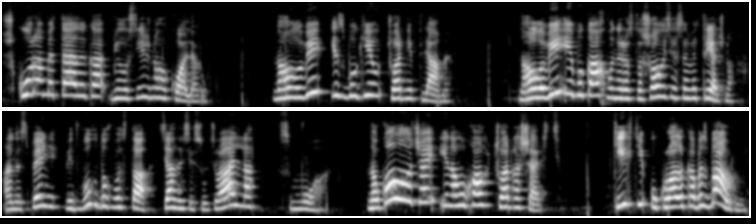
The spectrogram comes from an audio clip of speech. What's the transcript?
Шкура метелика білосніжного кольору. На голові і з боків чорні плями. На голові і боках вони розташовуються симетрично, а на спині від вух до хвоста тягнеться сексуальна смуга. Навколо очей і на вухах чорна шерсть. Кіхті у кролика безбарвні.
